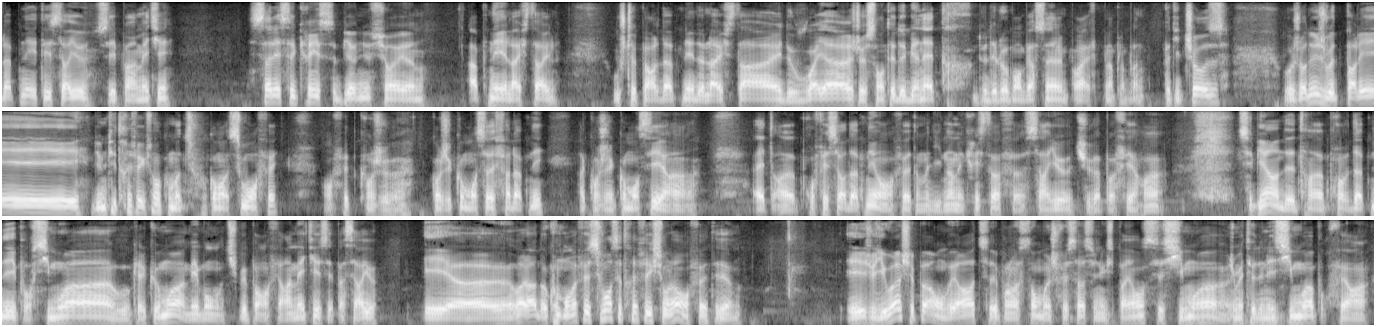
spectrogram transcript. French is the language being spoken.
L'apnée était sérieux, c'est pas un métier. Salut, c'est Chris, bienvenue sur euh, Apnée et Lifestyle, où je te parle d'apnée, de lifestyle, de voyage, de santé, de bien-être, de développement personnel, bref, plein plein plein de petites choses. Aujourd'hui, je veux te parler d'une petite réflexion qu'on m'a souvent fait, en fait, quand je quand j'ai commencé à faire l'apnée, quand j'ai commencé à, être euh, professeur d'apnée, en fait, on m'a dit non mais Christophe, euh, sérieux, tu vas pas faire c'est bien d'être prof d'apnée pour six mois ou quelques mois, mais bon, tu peux pas en faire un métier, c'est pas sérieux. Et euh, voilà, donc on m'a fait souvent cette réflexion-là en fait. Euh, et je dis ouais, je sais pas, on verra. Tu sais, pour l'instant, moi je fais ça, c'est une expérience, c'est six mois. Je m'étais donné six mois pour faire,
